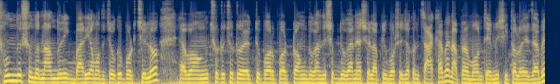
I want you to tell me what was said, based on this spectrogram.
সুন্দর সুন্দর নান্দনিক বাড়ি আমাদের চোখে পড়ছিল এবং ছোট ছোট একটু পর পর টং দোকান, যেসব দোকানে আসলে আপনি বসে যখন চা খাবেন, আপনার মনটা এমনি শীতল হয়ে যাবে।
